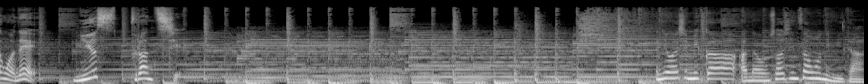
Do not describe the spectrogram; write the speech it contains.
신성원의 뉴스 브런치. 안녕하십니까. 아나운서 신성원입니다.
